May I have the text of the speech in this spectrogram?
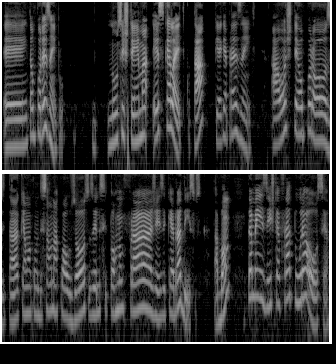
É, então, por exemplo, no sistema esquelético, tá? O que é que é presente? A osteoporose, tá? Que é uma condição na qual os ossos eles se tornam frágeis e quebradiços, tá bom? Também existe a fratura óssea,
